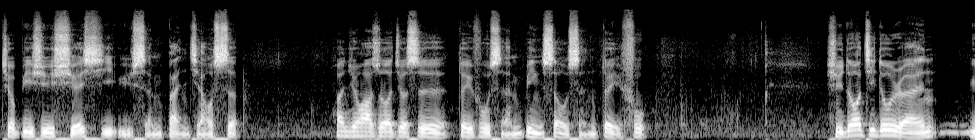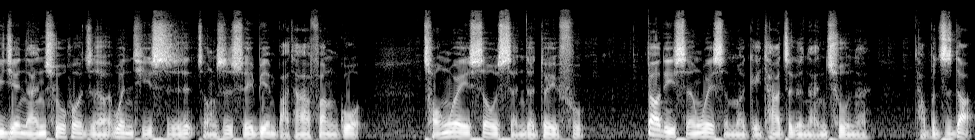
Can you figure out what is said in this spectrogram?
就必须学习与神办交涉。换句话说，就是对付神并受神对付。许多基督人遇见难处或者问题时，总是随便把它放过。从未受神的对付，到底神为什么给他这个难处呢？他不知道。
